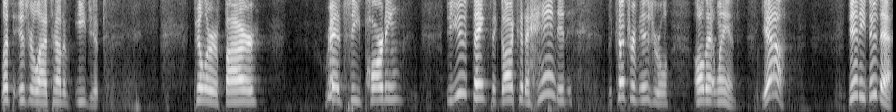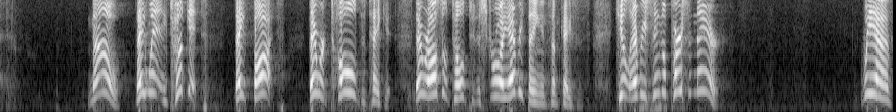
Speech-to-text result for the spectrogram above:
let the Israelites out of Egypt, pillar of fire, Red Sea parting, do you think that God could have handed the country of Israel all that land? Yeah. Did he do that? No. They went and took it. They fought. They were told to take it. They were also told to destroy everything in some cases, kill every single person there. We have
